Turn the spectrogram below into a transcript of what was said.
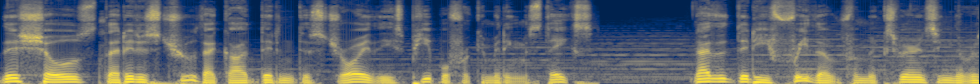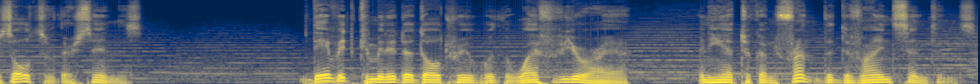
This shows that it is true that God didn't destroy these people for committing mistakes, neither did he free them from experiencing the results of their sins. David committed adultery with the wife of Uriah, and he had to confront the divine sentence.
